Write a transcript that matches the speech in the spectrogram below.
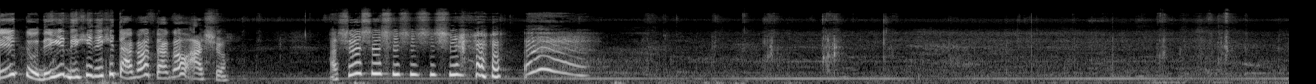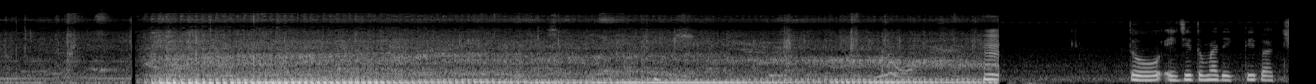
এই তো দেখি দেখি দেখি তাকাও তাকাও আসো। আসো আসো আসো আসো, আসো, আসো। তো এই যে তোমরা দেখতেই পাচ্ছ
